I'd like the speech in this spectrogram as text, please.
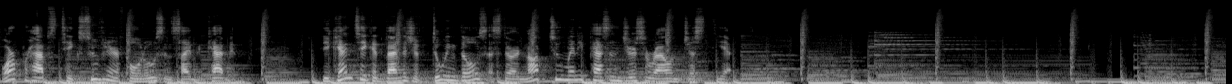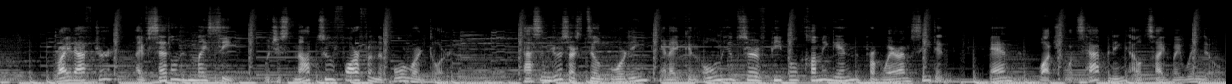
or perhaps take souvenir photos inside the cabin. You can take advantage of doing those as there are not too many passengers around just yet. Right after, I've settled in my seat, which is not too far from the forward door. Passengers are still boarding, and I can only observe people coming in from where I'm seated and watch what's happening outside my window.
